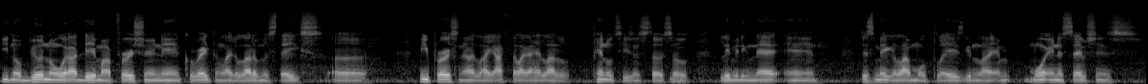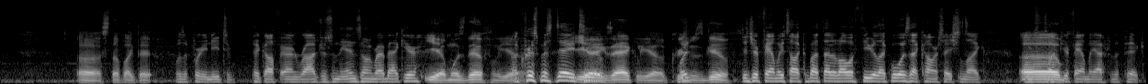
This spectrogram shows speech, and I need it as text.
you know, building on what I did my first year and then correcting like a lot of mistakes. Uh, me personally, I, like I feel like I had a lot of penalties and stuff, so limiting that and just making a lot more plays, getting like more interceptions, uh, stuff like that. Was it pretty neat to pick off Aaron Rodgers in the end zone right back here? Yeah, most definitely. Yeah. On Christmas Day, Yeah, too. exactly. Yeah, What- Christmas gift. Did your family talk about that at all with you? Like, what was that conversation like? When you Uh, talked to your family after the pick.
